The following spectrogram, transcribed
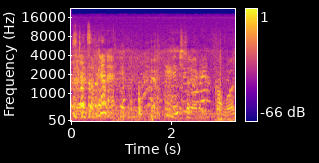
Just takes a minute. Didn't you? What was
